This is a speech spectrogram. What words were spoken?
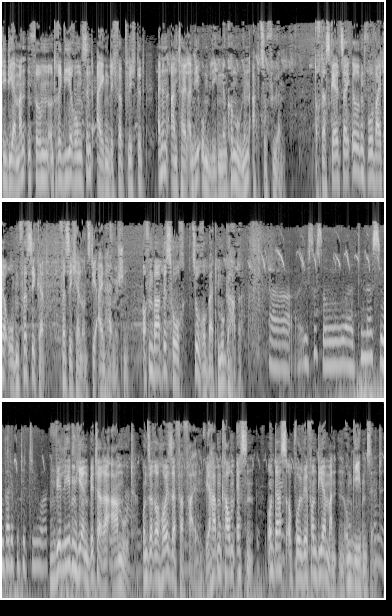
Die Diamantenfirmen und Regierung sind eigentlich verpflichtet, einen Anteil an die umliegenden Kommunen abzuführen. Doch das Geld sei irgendwo weiter oben versickert, versichern uns die Einheimischen. Offenbar bis hoch zu Robert Mugabe. Wir leben hier in bitterer Armut. Unsere Häuser verfallen. Wir haben kaum Essen. Und das, obwohl wir von Diamanten umgeben sind.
